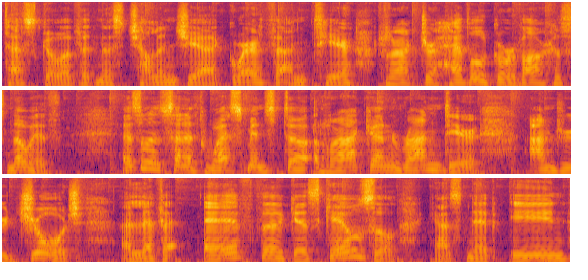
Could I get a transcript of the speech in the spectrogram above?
Tesco a vidness challengia gwertha an tir rag hevel gorvarchus noeth. Eslan Seneth Westminster Ragan Randir Andrew George a leve ev the gesgeuzel gans neb een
